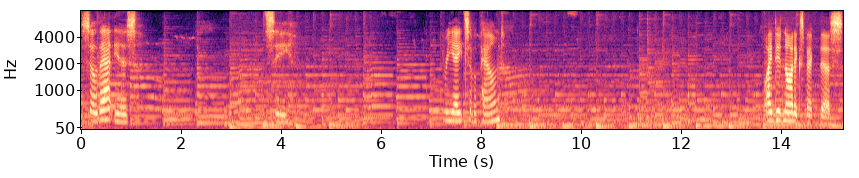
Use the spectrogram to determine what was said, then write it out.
So that is let's see, three eighths of a pound. I did not expect this,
